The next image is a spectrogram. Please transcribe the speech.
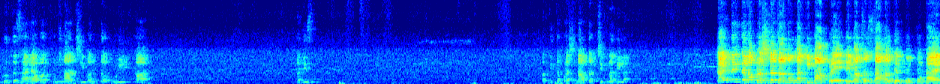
मृत झाल्यावर पुन्हा जिवंत होईल काय कधीच पण तिथं प्रश्नार्थक चिन्ह दिला काहीतरी त्याला प्रश्न जाणवला की बापरे देवाचं सामर्थ्य खूप मोठं आहे.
